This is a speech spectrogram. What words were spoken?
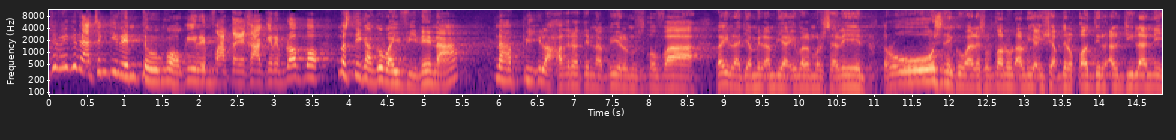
dhewe iki nek kirim donga, kirim Fatihah, kirim napa, mesti nganggo wifi-ne nah. Nabi ila hadratin Nabi Mustafa wa ila jamil anbiya wal mursalin. Terus niku wali sultanul auliya Isya Abdul Qadir Al Jilani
